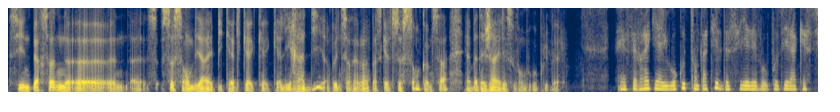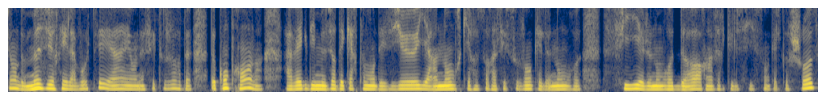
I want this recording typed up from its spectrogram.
si une personne euh, euh se sent bien et puis qu'elle qu'elle qu'elle irradie un peu d'une certaine manière parce qu'elle se sent comme ça et eh ben déjà elle est souvent beaucoup plus belle et c'est vrai qu'il y a eu beaucoup de tentatives d'essayer de vous poser la question, de mesurer la beauté, hein, et on essaie toujours de, comprendre avec des mesures d'écartement des yeux. Il y a un nombre qui ressort assez souvent, qui est le nombre phi, le nombre d'or, 1,600 quelque chose.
